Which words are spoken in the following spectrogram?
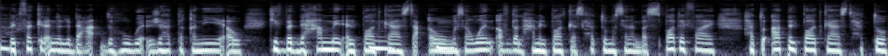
بتفكر إنه اللي بعقده هو الجهة التقنية أو كيف بدي أحمل البودكاست أو مم. مثلا وين أفضل حمل بودكاست حطه مثلا بس Spotify حطه Apple Podcast حطه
